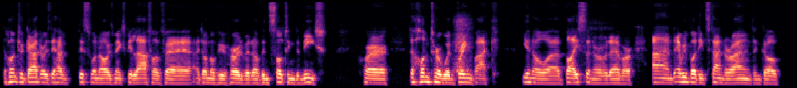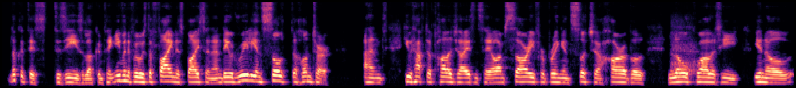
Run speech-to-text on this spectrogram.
the hunter gatherers, they have this one always makes me laugh of uh, I don't know if you've heard of it of insulting the meat, where the hunter would bring back you know a bison or whatever, and everybody'd stand around and go, look at this disease looking thing, even if it was the finest bison, and they would really insult the hunter and he would have to apologize and say, "Oh, I'm sorry for bringing such a horrible, low quality, you know,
